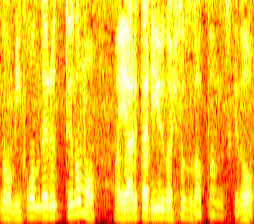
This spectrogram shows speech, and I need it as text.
のを見込んでるっていうのも、まあ、やれた理由の一つだったんですけど。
